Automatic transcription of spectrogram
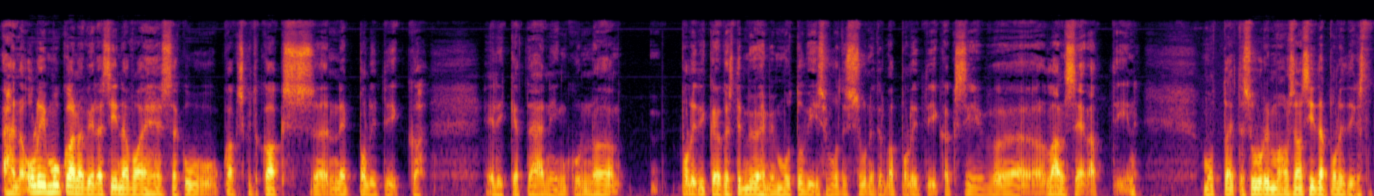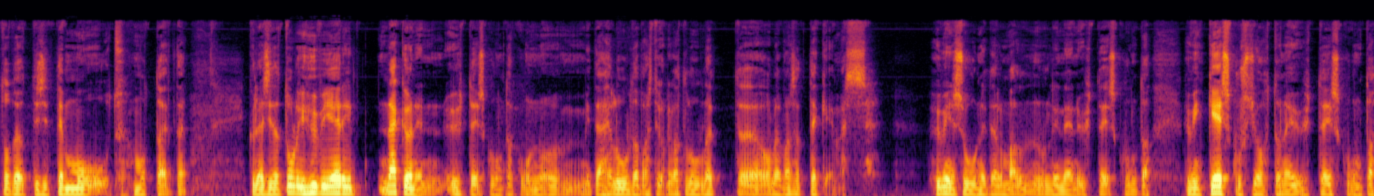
hän oli mukana vielä siinä vaiheessa, kun 22 NEP-politiikka, eli tämä niin kuin, politiikka, joka sitten myöhemmin muuttui viisivuotissuunnitelmapolitiikaksi, lanseerattiin. Mutta että suurimman osan siitä politiikasta toteutti sitten muut. Mutta että kyllä siitä tuli hyvin eri näköinen yhteiskunta kuin mitä he luultavasti olivat luulleet olevansa tekemässä. Hyvin suunnitelmallinen yhteiskunta, hyvin keskusjohtoinen yhteiskunta,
